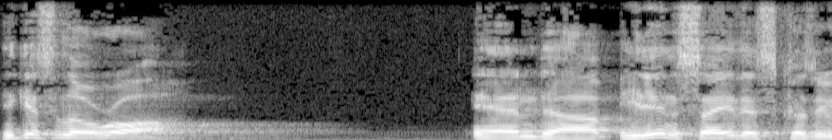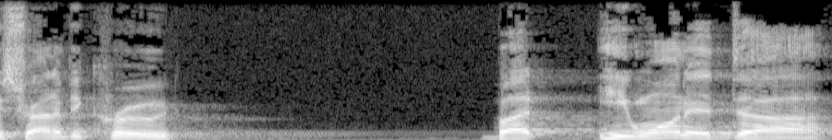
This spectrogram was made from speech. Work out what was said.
He gets a little raw. And uh, he didn't say this because he was trying to be crude, but he wanted uh,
